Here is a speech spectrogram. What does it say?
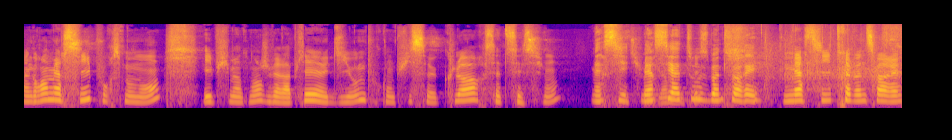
Un grand merci pour ce moment. Et puis maintenant, je vais rappeler euh, Guillaume pour qu'on puisse clore cette session. Merci. merci à tous. Bonne soirée. Merci. Très bonne soirée.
